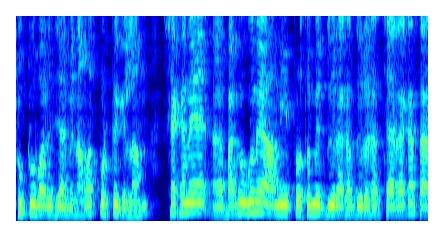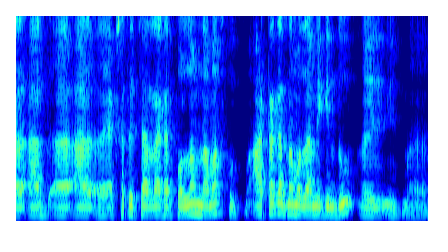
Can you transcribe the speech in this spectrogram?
শুক্রবারে যে আমি নামাজ পড়তে গেলাম সেখানে ভাগ্যগুণে আমি প্রথমে দুই রাখাত দুই রাখাত চার রাখাত আর আর একসাথে চার রাখাত পড়লাম নামাজ। আট রাখাত নামাজ আমি কিন্তু আহ,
